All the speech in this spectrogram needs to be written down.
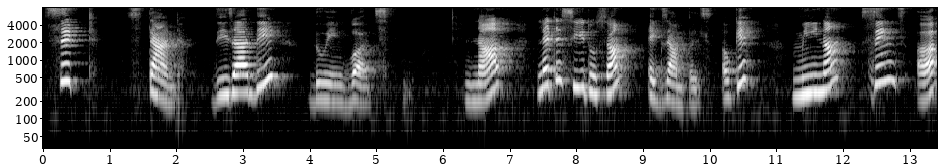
sit, stand. These are the doing words. Now, let us see to some examples. Okay. Meena sings a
